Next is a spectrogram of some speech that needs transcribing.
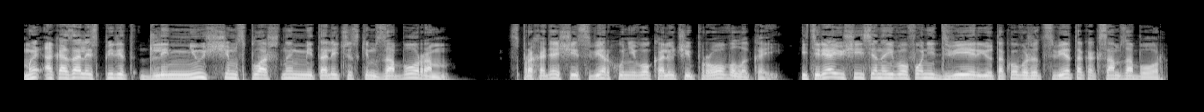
Мы оказались перед длиннющим сплошным металлическим забором, с проходящей сверху него колючей проволокой и теряющейся на его фоне дверью такого же цвета, как сам забор.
